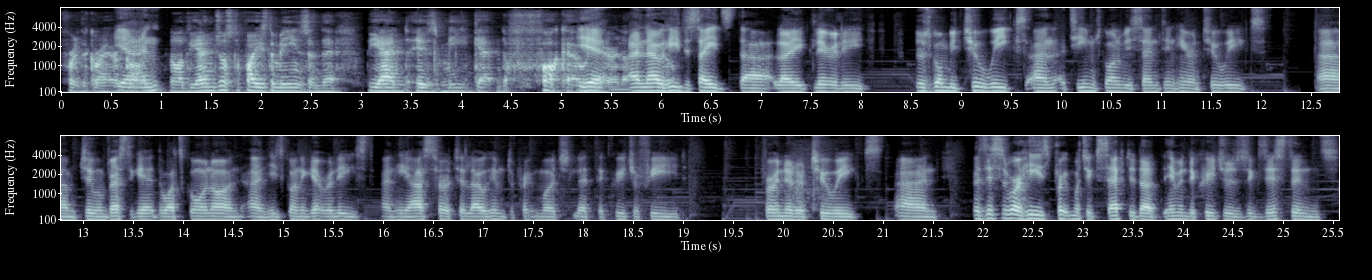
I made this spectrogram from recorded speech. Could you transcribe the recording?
for the greater Yeah, good. and- no, the end justifies the means, and the the end is me getting the fuck out yeah, of here. like, and now you know. he decides that like literally there's going to be two weeks and a team's going to be sent in here in two weeks um to investigate what's going on and he's going to get released. And he asks her to allow him to pretty much let the creature feed for another two weeks. And because this is where he's pretty much accepted that him and the creature's existence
